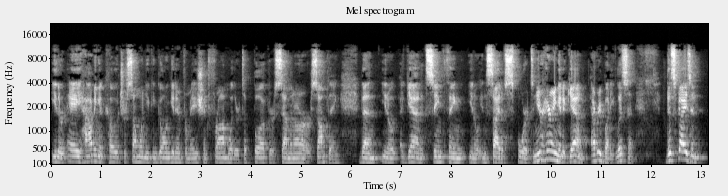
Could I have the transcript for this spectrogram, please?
either a having a coach or someone you can go and get information from, whether it's a book or a seminar or something, then you know again it's same thing you know inside of sports. And you're hearing it again. Everybody, listen, this guy's in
